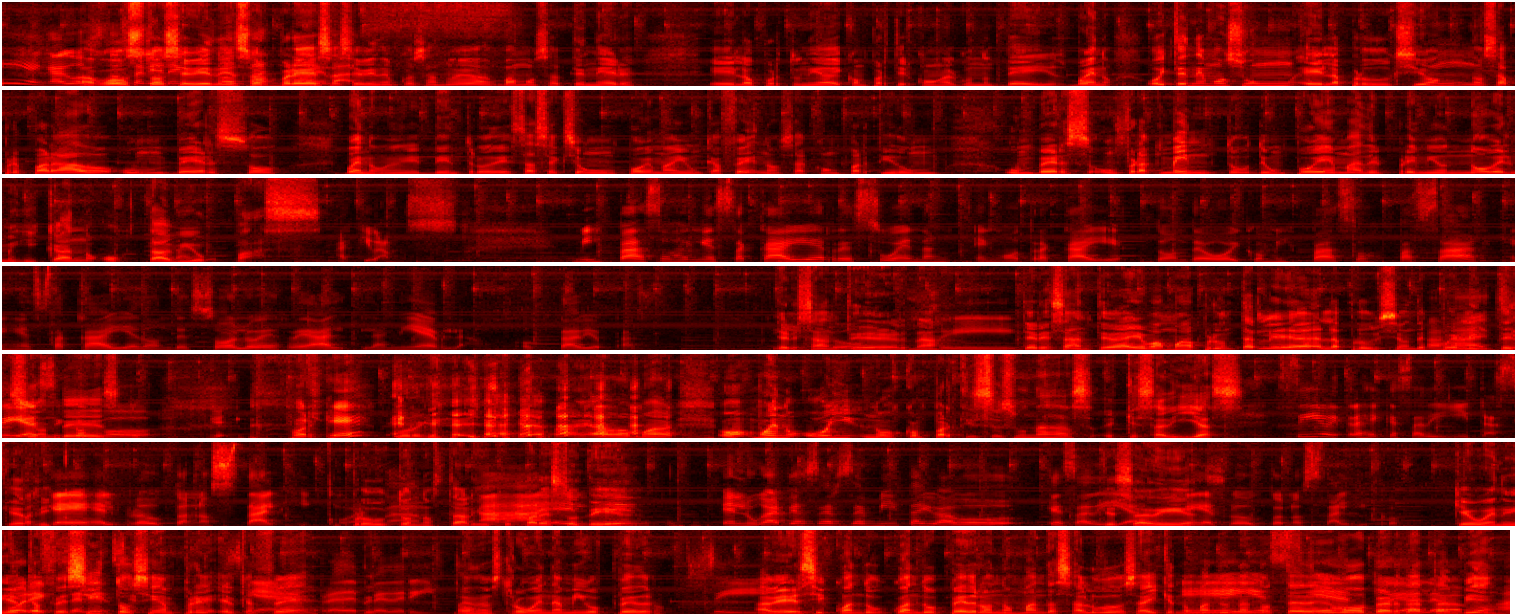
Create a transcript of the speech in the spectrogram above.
agosto, se vienen, sorpresas, se vienen cosas nuevas, vamos a tener eh, la oportunidad de compartir con algunos de ellos. Bueno, hoy tenemos un, eh, la producción nos ha preparado un verso, bueno, eh, dentro de esta sección un poema y un café, nos ha compartido un, un verso, un fragmento de un poema del premio Nobel mexicano Octavio Paz. Aquí vamos. Mis pasos en esta calle resuenan en otra calle, donde oigo mis pasos pasar en esta calle donde solo es real la niebla. Octavio Paz. Interesante, ¿verdad? Sí. Interesante. Ahí vamos a preguntarle a la producción después la intención de esto. ¿Por qué? Porque ya, vamos a ver. Oh, bueno, hoy nos compartiste unas quesadillas. Sí, hoy traje quesadillitas. porque es el producto nostálgico. Producto nostálgico para estos días en lugar de hacer semita, yo hago quesadillas. Quesadillas. Que es el producto nostálgico. Qué bueno. Y el cafecito siempre, el café de, Pedrito. De, nuestro buen amigo Pedro. Sí. A ver si cuando, cuando Pedro nos manda saludos ahí, que nos mande una nota de voz, ¿verdad? También.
